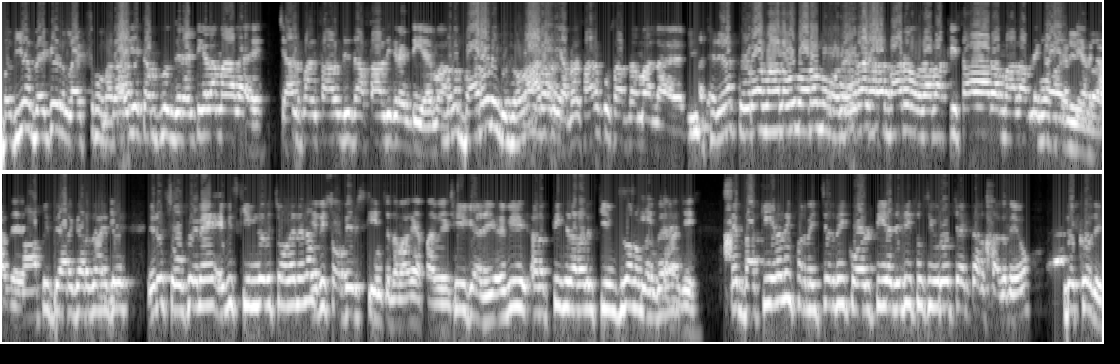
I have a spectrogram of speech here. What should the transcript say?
ਵਧੀਆ ਬਹਿ ਕੇ ਰਿਲੈਕਸ ਹੁੰਦਾ ਮਤਲਬ ਇਹ ਕੰਪਨੀ ਗਾਰੰਟੀ ਵਾਲਾ ਮਾਲ ਹੈ 4-5 ਸਾਲ ਦੀ 10 ਸਾਲ ਦੀ ਗਾਰੰਟੀ ਹੈ ਮਾਲ। ਮਤਲਬ ਬਾਹਰੋਂ ਨਹੀਂ ਕੁਝ ਬਾਹਰੋਂ ਹੋਣਾ ਨਹੀਂ ਆਪਣਾ ਸਾਰਾ ਕੁਝ ਆਪਦਾ ਮਾਲ ਆਇਆ ਵੀ ਅੱਛਾ ਜਿਹੜਾ ਕੋਰਾ ਮਾਲ ਆ ਉਹ ਬਾਹਰੋਂ ਮੰਗਾਉਣਾ ਹੋਰਾ ਨਾਲ ਬਾਹਰੋਂ ਆਉਂਦਾ ਬਾਕੀ ਸਾਰਾ ਮਾਲ ਆਪਣੇ ਵਾਹ ਘਰ ਜੀ ਤਿਆਰ ਵਾਹ। ਕਰਦੇ ਆ ਆਪ ਹੀ ਤਿਆਰ ਕਰਦੇ ਨੇ ਤੇ ਜਿਹੜੇ ਸੋਫੇ ਨੇ ਇਹ ਵੀ ਸਕੀਮ ਦੇ ਵਿੱਚ ਆਉਂਦੇ ਨੇ ਨਾ? ਇਹ ਵੀ ਸੋਫੇ ਸਕੀਮ ਚ ਦਵਾਂਗੇ ਆਪਾਂ ਜੀ ਠੀਕ ਹੈ ਜੀ ਇਹ ਵੀ 39000 ਵਾਲੀ ਸਕੀਮ 'ਚ ਤੁਹਾਨੂੰ ਮਿਲਦੇ ਨੇ। ਹਾਂਜੀ ਤੇ ਬਾਕੀ ਇਹਨਾਂ ਦੀ ਫਰਨੀਚਰ ਦੀ ਕੁਆਲਿਟੀ ਆ ਜਿਹੜੀ ਤੁਸੀਂ ਉਰੋਂ ਚੈੱਕ ਕਰ ਸਕਦੇ ਹੋ। ਦੇਖੋ ਜੀ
